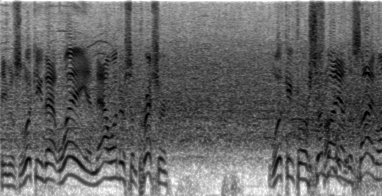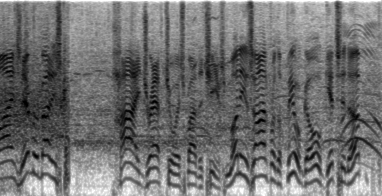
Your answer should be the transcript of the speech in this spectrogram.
He was looking that way, and now under some pressure, looking for somebody on the sidelines. Everybody's high draft choice by the Chiefs. Money's on for the field goal. Gets it up,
